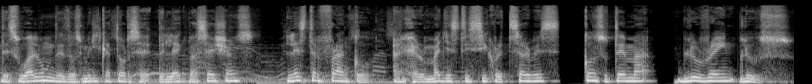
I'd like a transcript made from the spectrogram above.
de su álbum de 2014 The Legba Sessions, Lester Franco and Her Majesty's Secret Service con su tema Blue Rain Blues.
